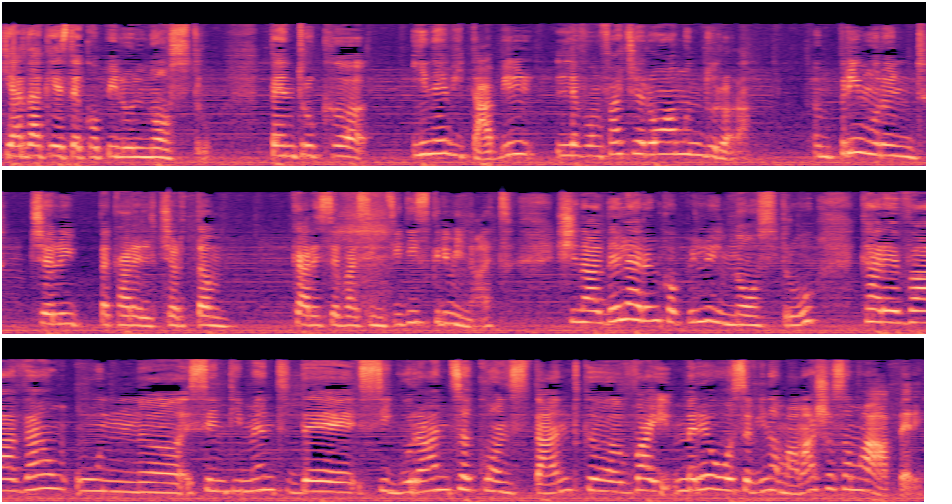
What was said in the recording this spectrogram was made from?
Chiar dacă este copilul nostru. Pentru că, inevitabil, le vom face rău amândurora. În primul rând, celui pe care îl certăm care se va simți discriminat și în al doilea rând copilului nostru care va avea un, un uh, sentiment de siguranță constant că vai, mereu o să vină mama și o să mă apere.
